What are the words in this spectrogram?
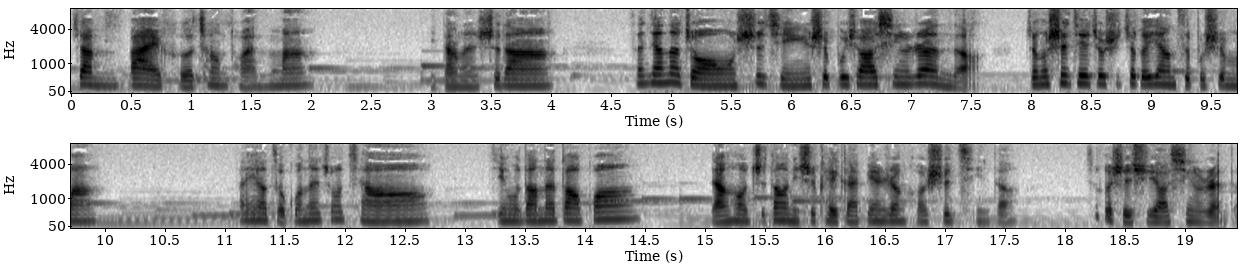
战败合唱团吗？你当然是的啊，参加那种事情是不需要信任的，整个世界就是这个样子，不是吗？但要走过那座桥，进入到那道光，然后知道你是可以改变任何事情的，这个是需要信任的。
